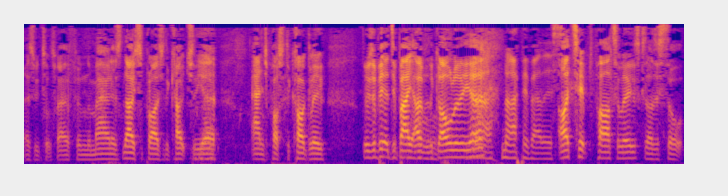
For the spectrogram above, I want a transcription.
as we talked about from the Mariners. No surprise with the Coach of the. Year, Ange Postecoglou. There was a bit of debate over the goal of the year. Nah, not happy about this. I tipped Par to lose because I just thought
